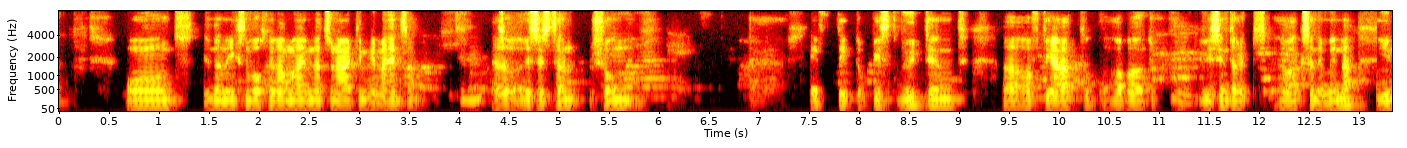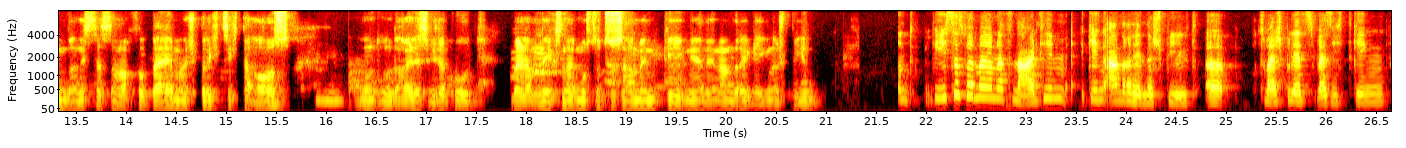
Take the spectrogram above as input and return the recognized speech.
Und in der nächsten Woche waren wir im Nationalteam gemeinsam. Mhm. Also es ist dann schon heftig, du bist wütend äh, auf die Art, aber du, wir sind halt erwachsene Männer. Irgendwann ist das dann auch vorbei, man spricht sich da aus mhm. und, und alles wieder gut. Weil am nächsten Tag musst du zusammen gegen einen anderen Gegner spielen. Und wie ist das, wenn man im Nationalteam gegen andere Länder spielt? Äh, zum Beispiel jetzt, weiß nicht, gegen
